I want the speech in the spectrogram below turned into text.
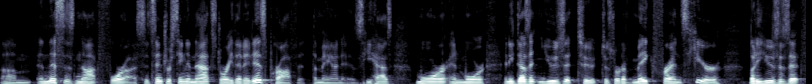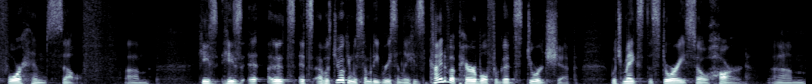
Um, and this is not for us. It's interesting in that story that it is profit, the man is. He has more and more, and he doesn't use it to, to sort of make friends here, but he uses it for himself. Um, he's, he's, it's, it's, I was joking with somebody recently. He's kind of a parable for good stewardship, which makes the story so hard. Um,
